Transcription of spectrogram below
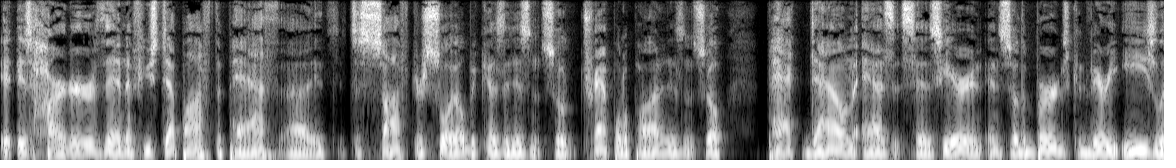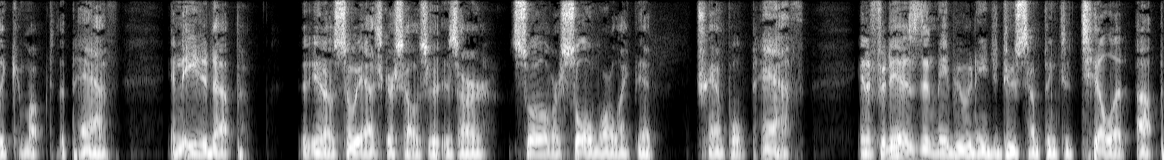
is harder than if you step off the path. Uh, it's, it's a softer soil because it isn't so trampled upon. It isn't so packed down as it says here, and, and so the birds could very easily come up to the path and eat it up. You know, so we ask ourselves: Is our soil of our soul more like that trampled path? And if it is, then maybe we need to do something to till it up.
